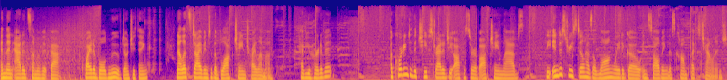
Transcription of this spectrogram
and then added some of it back. Quite a bold move, don't you think? Now let's dive into the blockchain trilemma. Have you heard of it? According to the chief strategy officer of Offchain Labs, the industry still has a long way to go in solving this complex challenge.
